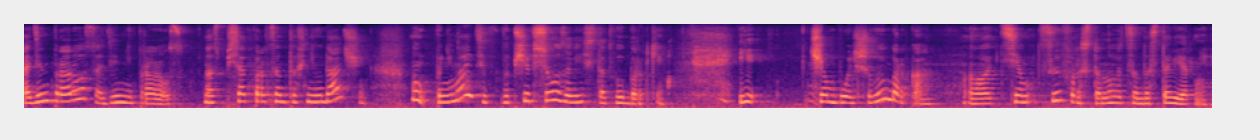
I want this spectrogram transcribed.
Один пророс, один не пророс. У нас 50% неудачи. Ну, понимаете, вообще все зависит от выборки. И чем больше выборка, э, тем цифры становятся достовернее.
